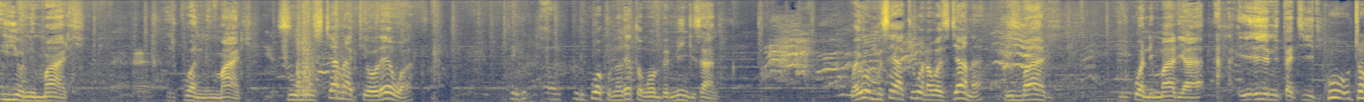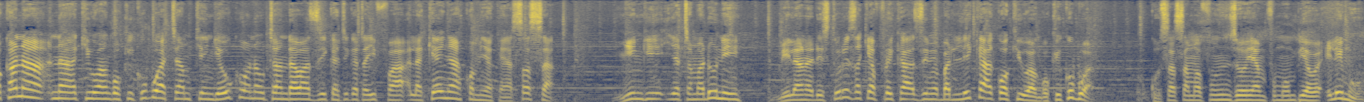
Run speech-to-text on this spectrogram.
hiyo ni mali, ilikuwa ni mali juu msichana akiolewa uh, kulikuwa kunaleta ng'ombe mingi sana. Kwa hivyo mzee akiwa na wasichana ni mali, ilikuwa ni mali, hiyo ni tajiri. Kutokana na kiwango kikubwa cha mkengeuko na utandawazi katika taifa la Kenya kwa miaka ya sasa, nyingi ya tamaduni, mila na desturi za Kiafrika zimebadilika kwa kiwango kikubwa, huku sasa mafunzo ya mfumo mpya wa elimu,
